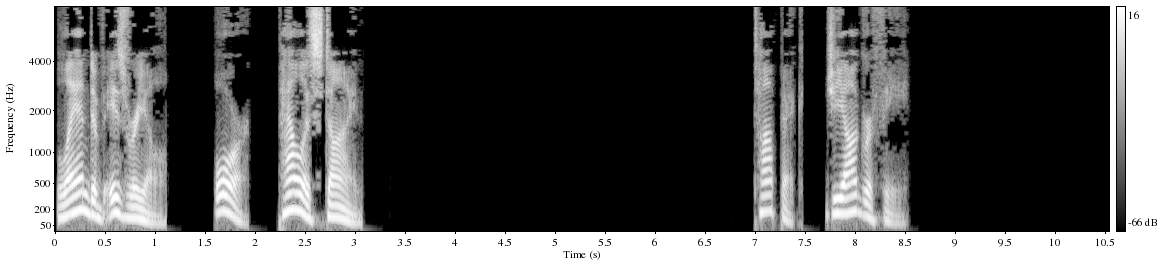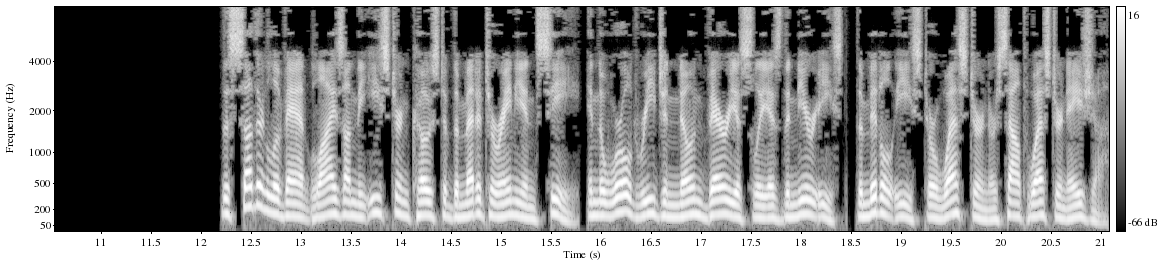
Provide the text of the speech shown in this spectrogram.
Land of Israel, or Palestine. Topic: Geography. The southern Levant lies on the eastern coast of the Mediterranean Sea, in the world region known variously as the Near East, the Middle East or Western or Southwestern Asia.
